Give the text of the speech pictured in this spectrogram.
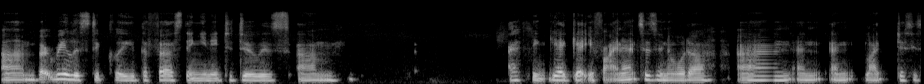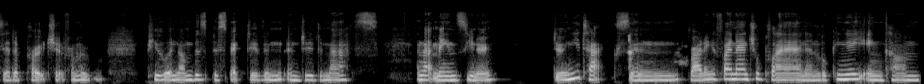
Um, but realistically, the first thing you need to do is um, I think yeah, get your finances in order and and and like Jessie said, approach it from a pure numbers perspective and, and do the maths. And that means, you know, doing your tax and writing a financial plan and looking at your income,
